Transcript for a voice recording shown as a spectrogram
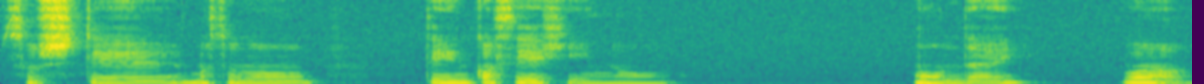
そして、まあ、その電化製品の問題は、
